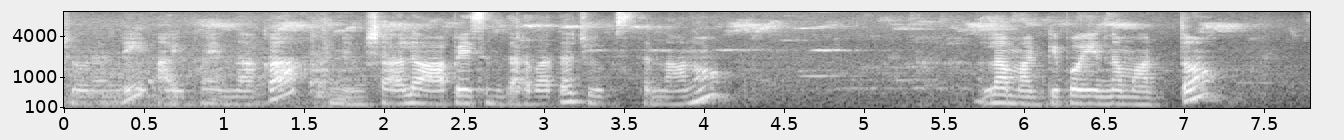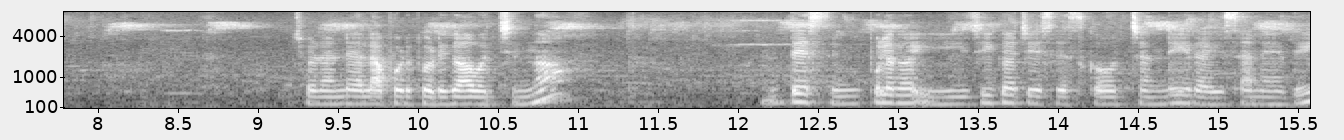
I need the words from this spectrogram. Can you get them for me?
చూడండి అయిపోయిందాక నిమిషాలు ఆపేసిన తర్వాత చూపిస్తున్నాను. అలా మగ్గిపోయిందో మొత్తం? చూడండి ఎలా పొడి పొడిగా వచ్చిందో? అంతే సింపుల్గా ఈజీగా చేసేసుకోవచ్చండి రైస్ అనేది.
